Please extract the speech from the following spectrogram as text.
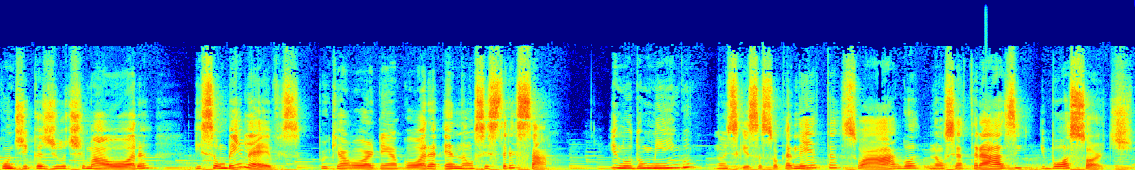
com dicas de última hora e são bem leves, porque a ordem agora é não se estressar. E no domingo, não esqueça sua caneta, sua água, não se atrase e boa sorte!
